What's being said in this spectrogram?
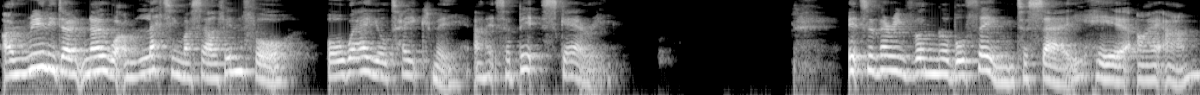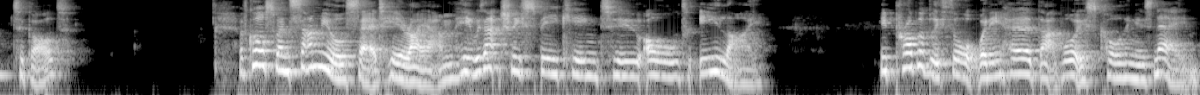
I really don't know what I'm letting myself in for or where you'll take me, and it's a bit scary. It's a very vulnerable thing to say, Here I am, to God. Of course, when Samuel said, Here I am, he was actually speaking to old Eli. He probably thought when he heard that voice calling his name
